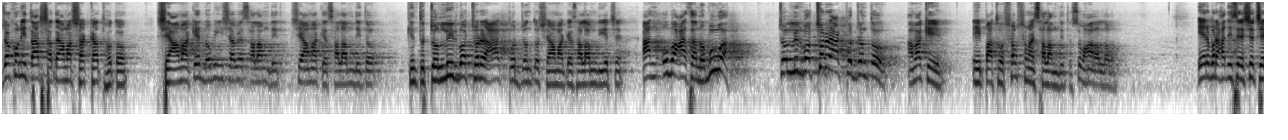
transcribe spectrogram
যখনই তার সাথে আমার সাক্ষাৎ হতো, সে আমাকে নবী হিসাবে সালাম দিত সে আমাকে সালাম দিত। কিন্তু চল্লিশ বছরের আগ পর্যন্ত সে আমাকে সালাম দিয়েছে। আন উবা আসা নবুয়া। চল্লিশ বছরের আগ পর্যন্ত আমাকে এই পাথর সব সময় সালাম দিত। সুবহান আল্লাহ। এরপরে হাদিসে এসেছে,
